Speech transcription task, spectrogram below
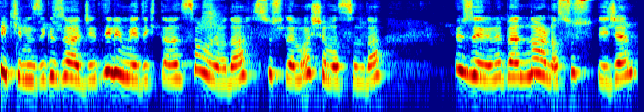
Kekimizi güzelce dilimledikten sonra da süsleme aşamasında üzerine ben narla süsleyeceğim.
